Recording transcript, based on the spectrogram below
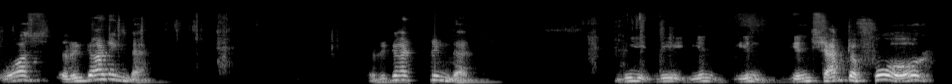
was regarding that. Regarding that. The, the, in, in, in chapter 4,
